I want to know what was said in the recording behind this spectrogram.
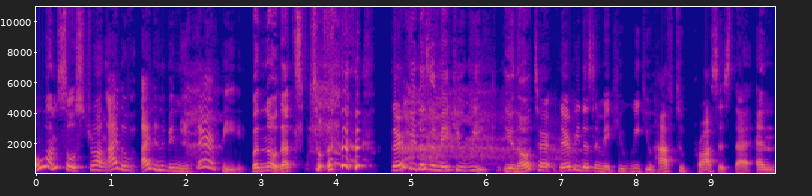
oh, I'm so strong. I don't I didn't even need therapy. But no, that's so, therapy doesn't make you weak you know Ter- therapy doesn't make you weak you have to process that and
